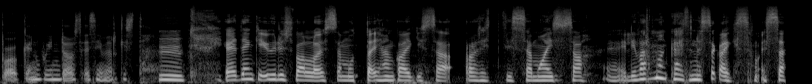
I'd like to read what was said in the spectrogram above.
Broken Windows-esimerkistä. Mm. Ja etenkin Yhdysvalloissa, mutta ihan kaikissa rasistisissa maissa, eli varmaan käytännössä kaikissa maissa,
